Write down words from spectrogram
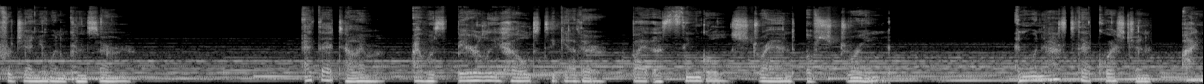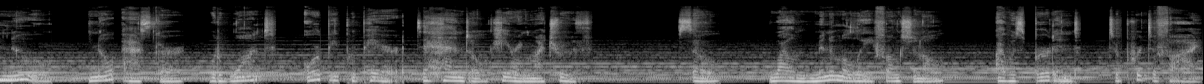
for genuine concern. At that time, I was barely held together by a single strand of string. And when asked that question, I knew no asker would want or be prepared to handle hearing my truth. So, while minimally functional, I was burdened to prettify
